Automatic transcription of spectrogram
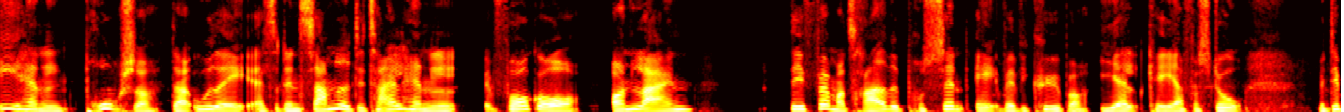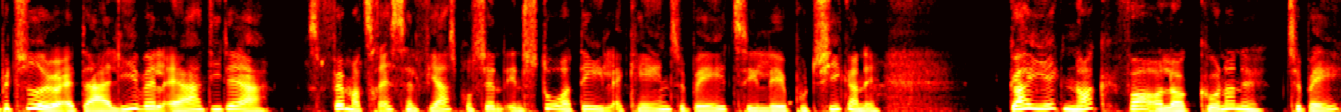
e-handel bruser af. Altså, den samlede detailhandel øh, foregår online. Det er 35 procent af, hvad vi køber i alt, kan jeg forstå. Men det betyder jo, at der alligevel er de der 65-70 procent, en stor del af kagen tilbage til øh, butikkerne. Gør I ikke nok for at lokke kunderne tilbage?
